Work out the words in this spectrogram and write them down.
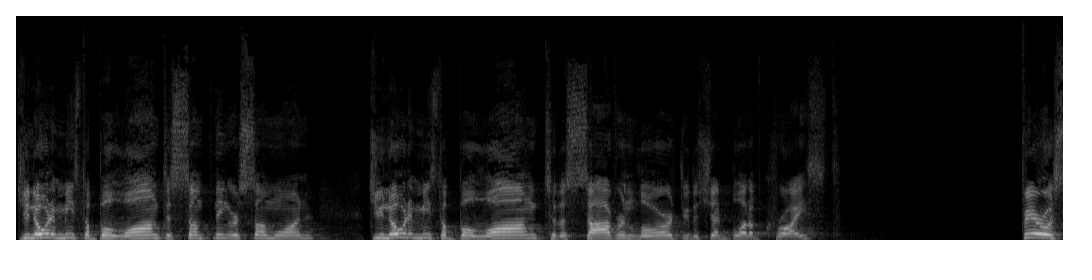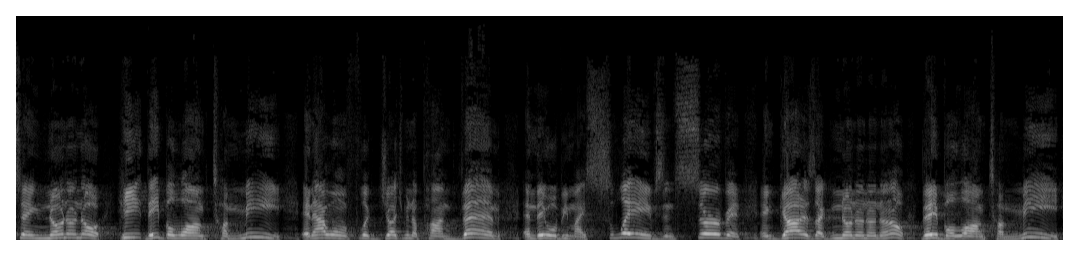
Do you know what it means to belong to something or someone? Do you know what it means to belong to the sovereign Lord through the shed blood of Christ? Pharaoh saying, No, no, no. He, they belong to me, and I will inflict judgment upon them, and they will be my slaves and servant. And God is like, No, no, no, no, no. They belong to me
